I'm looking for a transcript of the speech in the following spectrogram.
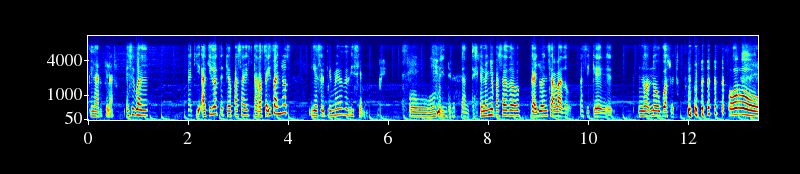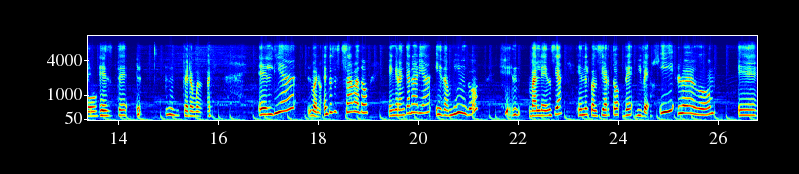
Claro, claro. Es igual. Aquí, aquí lo que pasa es cada seis años y es el primero de diciembre. Oh, qué interesante. El año pasado cayó en sábado, así que no, no hubo asueto. Oh, Este, pero bueno. El día, bueno, entonces sábado en Gran Canaria y domingo en Valencia en el concierto de Viveros. Y luego, eh,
